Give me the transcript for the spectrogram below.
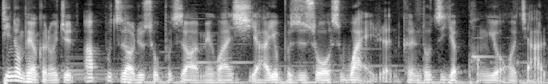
听众朋友可能会觉得啊，不知道就说不知道也没关系啊，又不是说是外人，可能都自己的朋友或家人。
